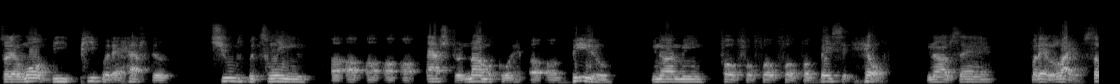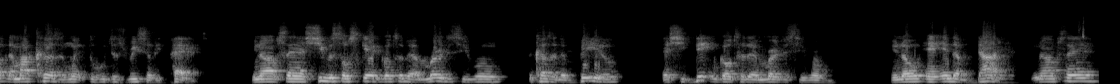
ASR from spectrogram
So there won't be people that have to choose between a, a, a, a- astronomical a, bill, you know what I mean, for, for, for, for, for basic health, you know what I'm saying, for their life. Something my cousin went through who just recently passed. You know what I'm saying? She was so scared to go to the emergency room because of the bill that she didn't go to the emergency room, you know, and end up dying. You know what I'm saying?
